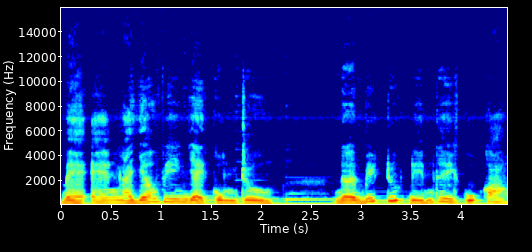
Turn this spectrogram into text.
Mẹ An là giáo viên dạy cùng trường, nên biết trước điểm thi của con.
